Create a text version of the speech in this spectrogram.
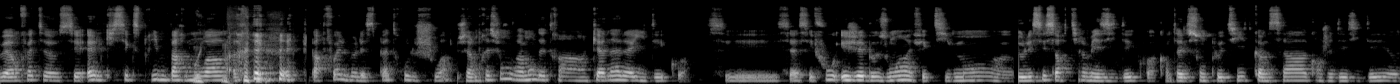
ben, en fait, euh, c'est elle qui s'exprime par moi. Parfois, elle me laisse pas trop le choix. J'ai l'impression vraiment d'être un canal à idées, quoi c'est assez fou. Et j'ai besoin effectivement euh, de laisser sortir mes idées, quoi. Quand elles sont petites comme ça, quand j'ai des idées euh,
